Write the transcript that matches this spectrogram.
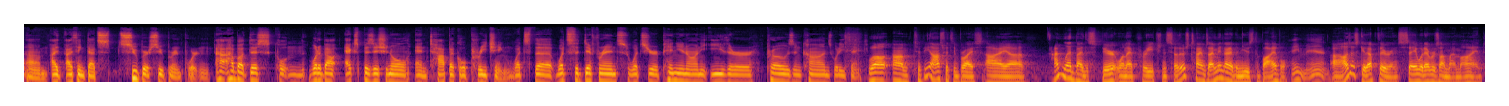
um, I, I think that's super, super important. How, how, about this, Colton? What about expositional and topical preaching? What's the what's the difference? What's your opinion on either pros and cons? What do you think? Well, um, to be honest with you, Bryce, I uh, I'm led by the Spirit when I preach, and so there's times I may not even use the Bible. Amen. Uh, I'll just get up there and say whatever's on my mind.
